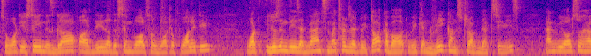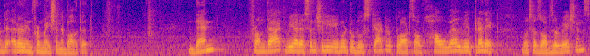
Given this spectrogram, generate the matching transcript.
So what you see in this graph are these are the symbols for water quality. What using these advanced methods that we talk about, we can reconstruct that series, and we also have the error information about it. Then from that, we are essentially able to do scatter plots of how well we predict versus observations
